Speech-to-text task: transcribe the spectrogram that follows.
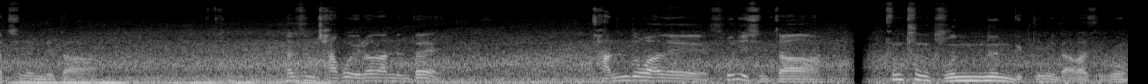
아침입니다. 한숨 자고 일어났는데 자는 동안에 손이 진짜 퉁퉁 붓는 느낌이 나가지고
